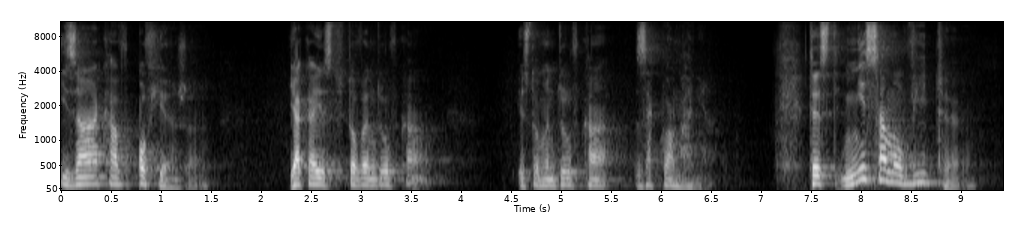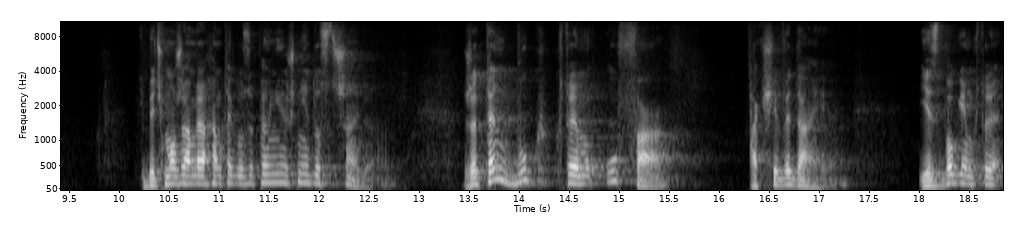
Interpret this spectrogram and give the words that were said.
Izaaka w ofierze. Jaka jest to wędrówka? Jest to wędrówka zakłamania. To jest niesamowite, i być może Abraham tego zupełnie już nie dostrzega, że ten Bóg, któremu ufa, tak się wydaje, jest Bogiem, który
